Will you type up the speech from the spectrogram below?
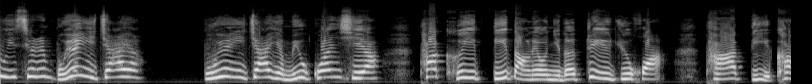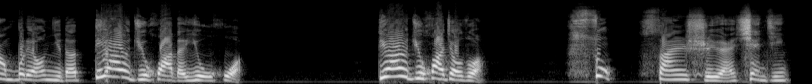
有一些人不愿意加呀，不愿意加也没有关系啊，他可以抵挡了你的这一句话，他抵抗不了你的第二句话的诱惑。第二句话叫做送。三十元现金。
